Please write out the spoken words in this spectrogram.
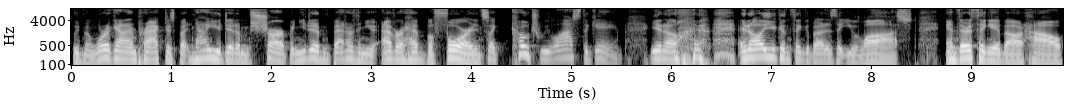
we've been working on in practice, but now you did them sharp and you did them better than you ever have before. And it's like, coach, we lost the game, you know, and all you can think about is that you lost. And they're thinking about how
